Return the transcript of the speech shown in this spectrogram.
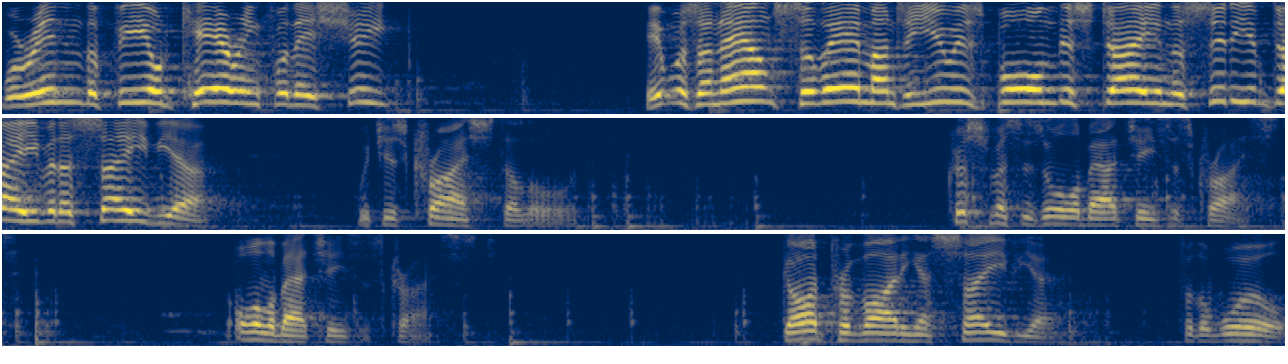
were in the field caring for their sheep, it was announced to them, Unto you is born this day in the city of David a Saviour, which is Christ the Lord. Christmas is all about Jesus Christ. All about Jesus Christ. God providing a Saviour for the world,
